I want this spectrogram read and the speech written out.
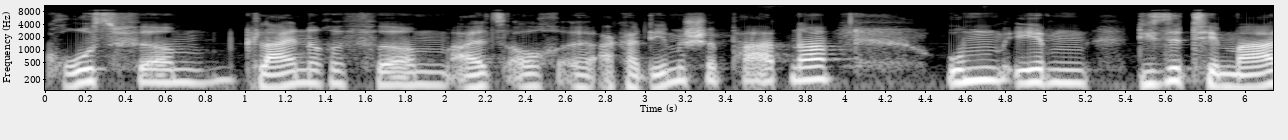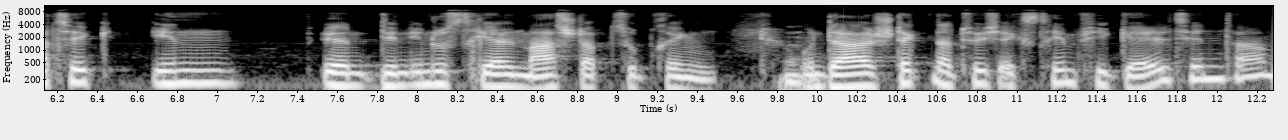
Großfirmen, kleinere Firmen als auch äh, akademische Partner, um eben diese Thematik in in den industriellen Maßstab zu bringen. Mhm. Und da steckt natürlich extrem viel Geld hinter.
